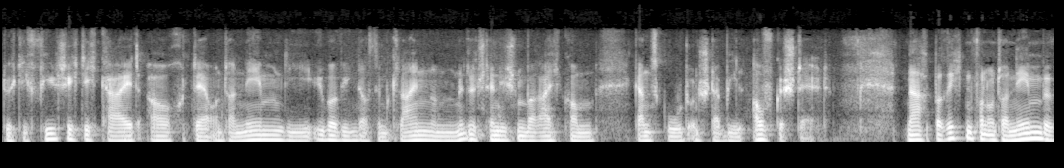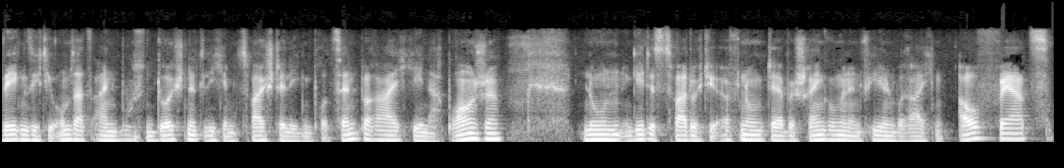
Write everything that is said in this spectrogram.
durch die Vielschichtigkeit auch der Unternehmen, die überwiegend aus dem kleinen und mittelständischen Bereich kommen, ganz gut und stabil aufgestellt. Nach Berichten von Unternehmen bewegen sich die Umsatzeinbußen durchschnittlich im zweistelligen Prozentbereich, je nach Branche. Nun geht es zwar durch die Öffnung der Beschränkungen in vielen Bereichen aufwärts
